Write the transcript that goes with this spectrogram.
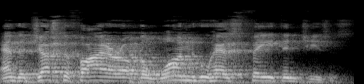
and the justifier of the one who has faith in Jesus.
